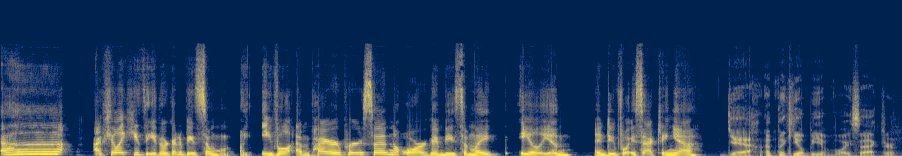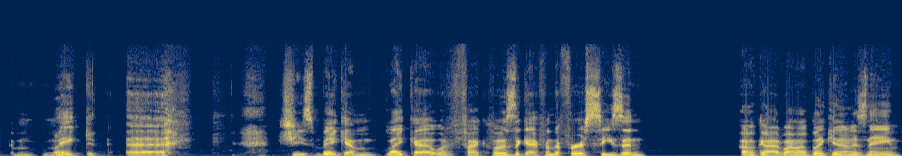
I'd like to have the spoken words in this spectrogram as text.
Uh, I feel like he's either gonna be some evil empire person or gonna be some like alien and do voice acting. Yeah. Yeah, I think he'll be a voice actor. M- Make it- uh, she's make him like uh, what the fuck? What was the guy from the first season? Oh God, why am I blanking on his name?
